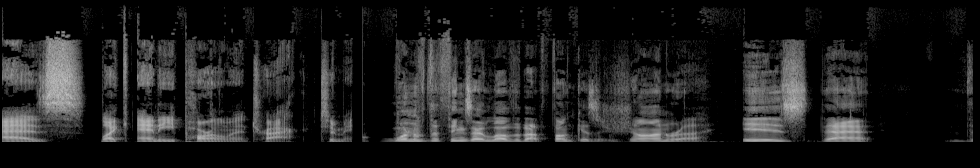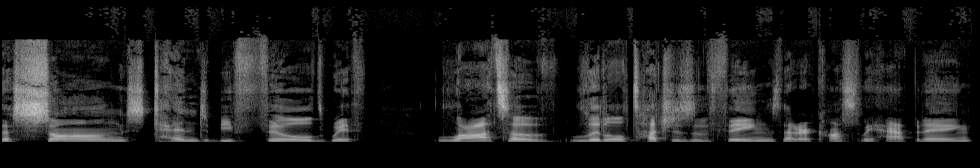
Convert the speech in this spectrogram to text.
as like any parliament track to me. One of the things I love about funk as a genre is that the songs tend to be filled with lots of little touches of things that are constantly happening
